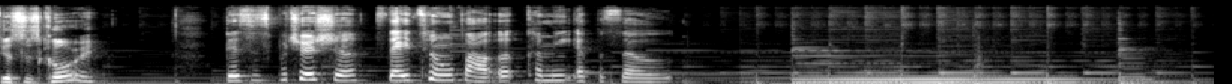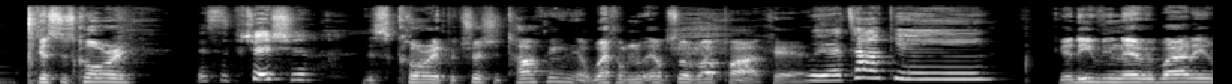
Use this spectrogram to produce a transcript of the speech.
This is Corey. This is Patricia. Stay tuned for our upcoming episode. This is Corey. This is Patricia. This is Corey and Patricia talking, and welcome to a new episode of our podcast. We are talking. Good evening, everybody.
